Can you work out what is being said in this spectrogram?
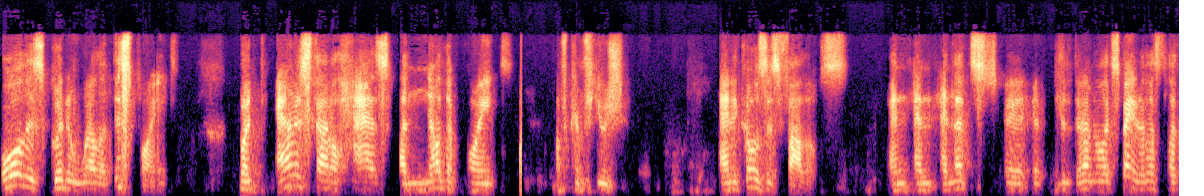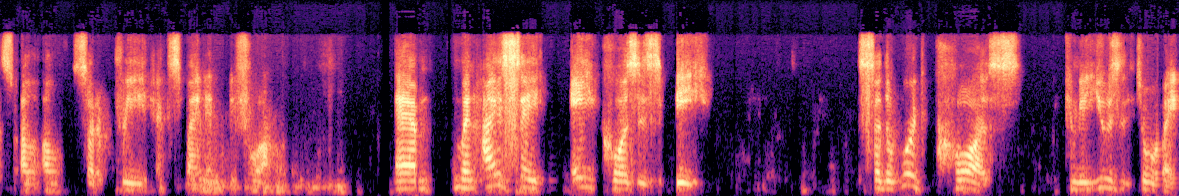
all is good and well at this point, but Aristotle has another point of confusion. And it goes as follows. And, and, and let's, uh, uh will explain it. Let's, let's, I'll, I'll sort of pre-explain it before. Um, when I say A causes B, so the word cause can be used in two ways.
